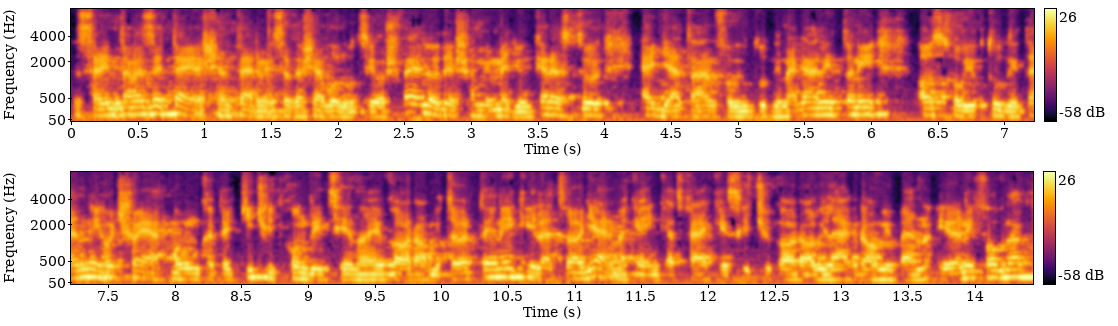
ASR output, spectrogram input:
Szerintem ez egy teljesen természetes evolúciós fejlődés, ami megyünk keresztül, egyáltalán fogjuk tudni megállítani, azt fogjuk tudni tenni, hogy saját magunkat egy kicsit kondicionáljuk arra, ami történik, illetve a gyermekeinket felkészítsük arra a világra, amiben élni fognak,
